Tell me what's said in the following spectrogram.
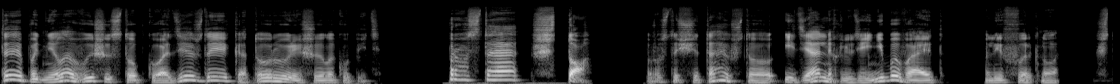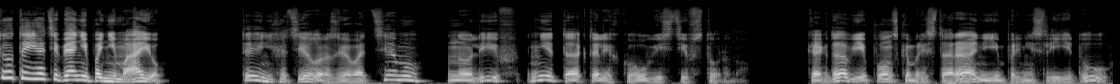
Тея подняла выше стопку одежды, которую решила купить. «Просто что?» «Просто считаю, что идеальных людей не бывает», — Лив фыркнула. «Что-то я тебя не понимаю». Тея не хотела развивать тему, но Лив не так-то легко увести в сторону. Когда в японском ресторане им принесли еду,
